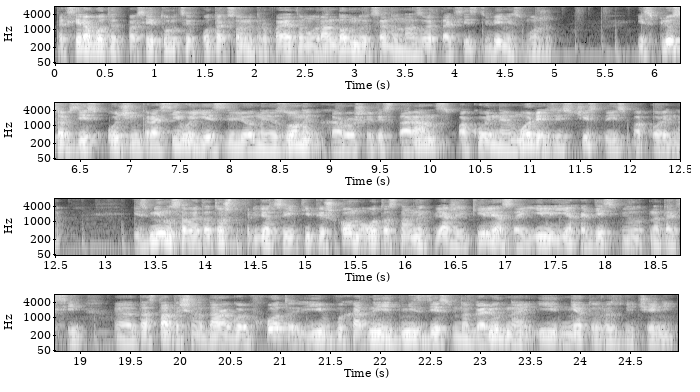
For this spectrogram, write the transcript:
Такси работает по всей Турции по таксометру, поэтому рандомную цену назвать таксист тебе не сможет. Из плюсов здесь очень красиво, есть зеленые зоны, хороший ресторан, спокойное море, здесь чисто и спокойно. Из минусов это то, что придется идти пешком от основных пляжей Килиаса или ехать 10 минут на такси. Э, достаточно дорогой вход и в выходные дни здесь многолюдно и нету развлечений.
